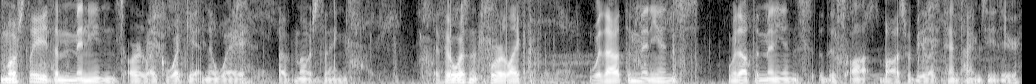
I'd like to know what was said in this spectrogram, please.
mostly the minions are like what get in the way of most things. If it wasn't for like without the minions, without the minions, this boss would be like 10 times easier.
